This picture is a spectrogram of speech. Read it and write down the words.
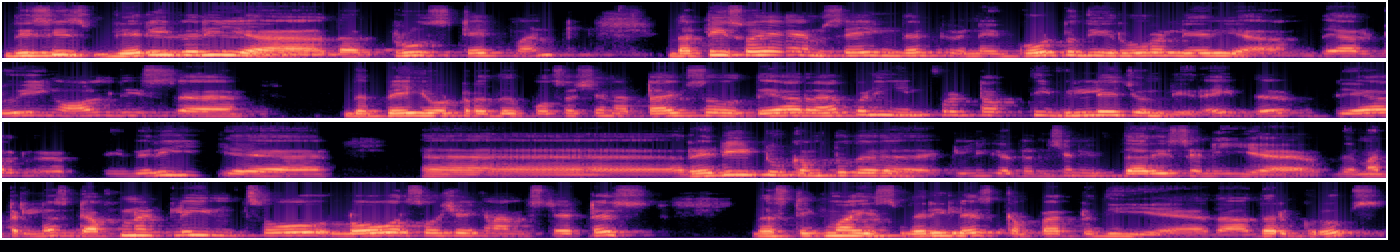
This is very very uh, the true statement. That is why i am saying that when i go to the rural area they are doing all these uh, the or the possession attack So they are happening in front of the village only, right? The, they are uh, very uh, uh, ready to come to the clinical attention if there is any uh, the mental illness. Definitely, in so lower socioeconomic status, the stigma is very less compared to the uh, the other groups.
